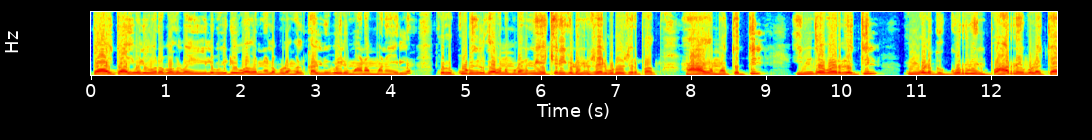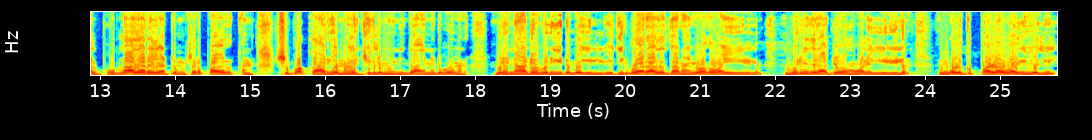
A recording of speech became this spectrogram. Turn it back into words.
தாய் தாய் வழி உறவுகள் வகையிலும் இடிவாக நிலப்படங்கள் நிலப்புலங்கள் கல்வி வயலும் மாணவ ஒரு கூடுதல் கவனமுடனும் எச்சரிக்கையுடனும் செயல்படுவது சிறப்பாகும். ஆக மொத்தத்தில் இந்த வருடத்தில் உங்களுக்கு குருவின் பார்வை புலத்தால் பொருளாதார ஏற்றம் சிறப்பாக இருக்கும். சுப காரிய முயற்சிகளும் இனிதாக நடைபெறும். வெளிநாடு வெளியிடும் வகையில் எதிர்பாராத தன யோக வகைகளிலும் விபரீத ராஜயோக வகையிலும் உங்களுக்கு பல வழிகளில்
